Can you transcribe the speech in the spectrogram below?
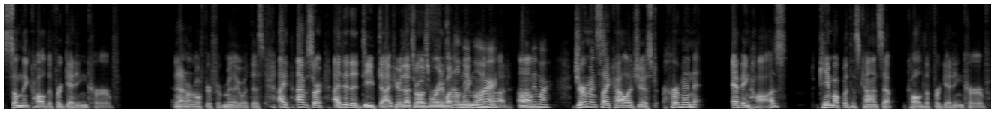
something called the forgetting curve. And I don't know if you're familiar with this. I, I'm sorry, I did a deep dive here. That's what I was worried about. Tell me more. Um, Tell me um, more. German psychologist Hermann Ebbinghaus came up with this concept called the forgetting curve,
